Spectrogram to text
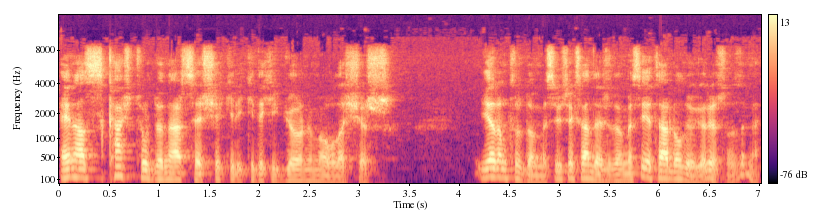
en az kaç tur dönerse şekil 2'deki görünüme ulaşır? Yarım tur dönmesi, 180 derece dönmesi yeterli oluyor görüyorsunuz değil mi?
